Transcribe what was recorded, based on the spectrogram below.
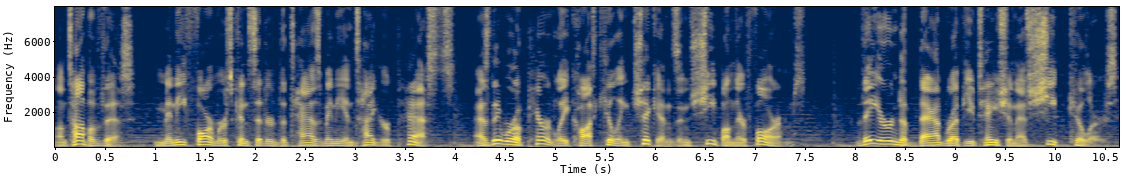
On top of this, many farmers considered the Tasmanian tiger pests, as they were apparently caught killing chickens and sheep on their farms. They earned a bad reputation as sheep killers,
